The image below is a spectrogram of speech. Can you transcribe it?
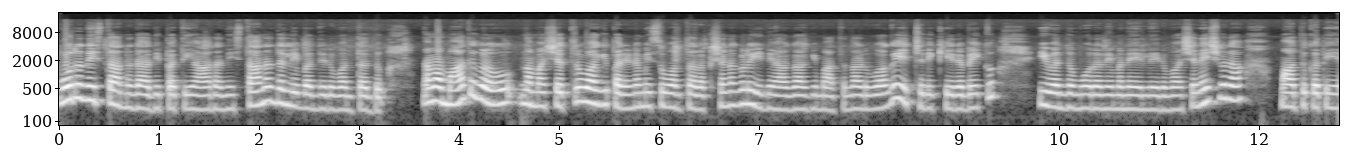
ಮೂರನೇ ಸ್ಥಾನದ ಅಧಿಪತಿ ಆರನೇ ಸ್ಥಾನದಲ್ಲಿ ಬಂದಿರುವಂಥದ್ದು. ನಮ್ಮ ಮಾತುಗಳು ನಮ್ಮ ಶತ್ರುವಾಗಿ ಪರಿಣಮಿಸುವಂಥ ಲಕ್ಷಣಗಳು ಇದೆ. ಹಾಗಾಗಿ ಮಾತನಾಡುವಾಗ ಎಚ್ಚರಿಕೆ ಇರಬೇಕು. ಈ ಒಂದು ಮೂರನೇ ಮನೆಯಲ್ಲಿರುವ ಶನೇಶ್ವರ ಮಾತುಕತೆಯ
